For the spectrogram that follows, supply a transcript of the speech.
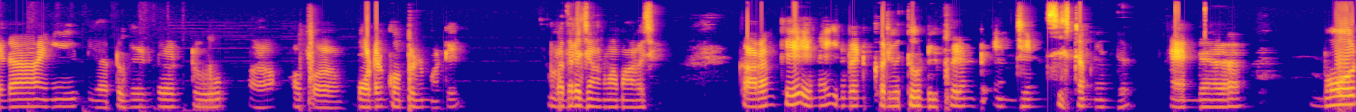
એડા એની together to of modern computer માટે વધારે જાણવામાં આવે છે. કારણ કે એને ઇન્વેન્ટ કર્યું હતું ડિફરન્ટ એન્જિન સિસ્ટમની અંદર. એન્ડ મોર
